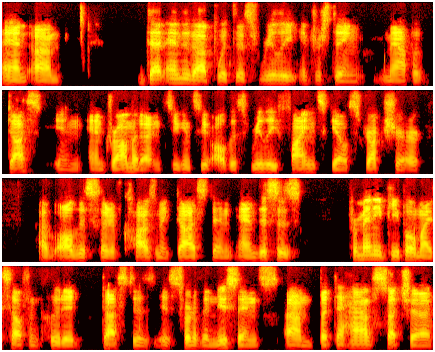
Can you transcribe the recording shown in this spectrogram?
And um, that ended up with this really interesting map of dust in Andromeda. And so you can see all this really fine scale structure of all this sort of cosmic dust. And, and this is, for many people, myself included, dust is is sort of a nuisance, um, but to have such a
